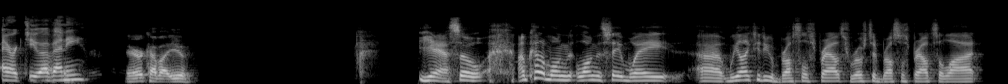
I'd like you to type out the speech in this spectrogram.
Eric, do you have any? Eric, how about you? Yeah, so I'm kind of along along the same way. Uh, we like to do Brussels sprouts, roasted Brussels sprouts a lot.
